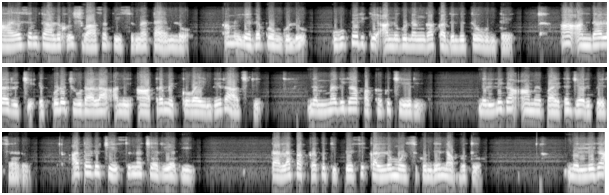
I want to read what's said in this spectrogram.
ఆయాసం తాలూకు శ్వాస తీస్తున్న టైంలో ఆమె ఎద పొంగులు ఊపిరికి అనుగుణంగా కదులుతూ ఉంటే ఆ అందాల రుచి ఎప్పుడు చూడాలా అని ఆత్రం ఎక్కువైంది రాజ్కి. నెమ్మదిగా పక్కకు చేరి మెల్లిగా ఆమె బయట జరిపేశాడు. అతడు చేస్తున్న చర్యకి తల పక్కకు తిప్పేసి కళ్ళు మూసుకుంది నవ్వుతూ. మెల్లిగా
